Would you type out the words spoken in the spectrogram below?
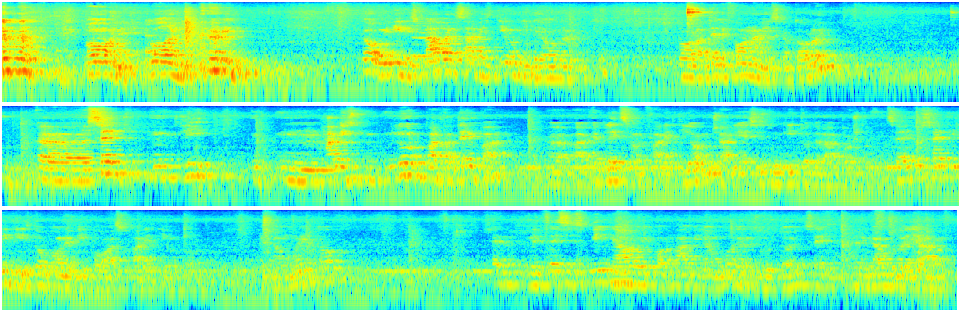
bone, bone. Do, mi diris, Flower savis tiun ideon por la telefonai scatoloi, uh, eh, sed li mm, havis nur partatempan uh, eh, eblecon fare tion, ĉar li esis dungito de la poŝtoficejo, sed li diris, do bone vi povas fare tion por la momento, sed necessis vin aŭi por havi la multe rezultojn, sed rigardu la jaron.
